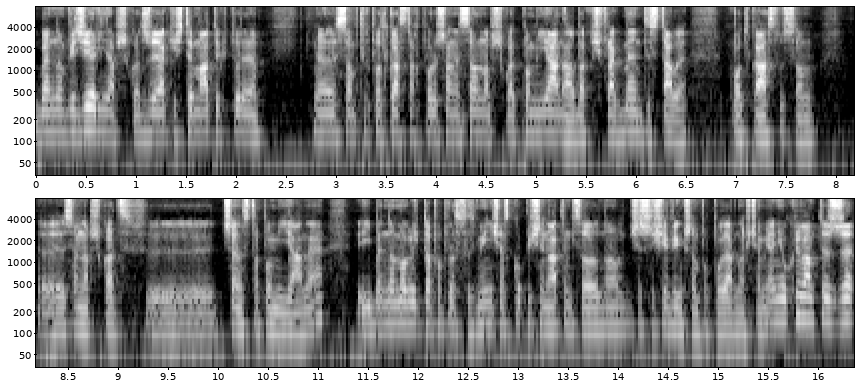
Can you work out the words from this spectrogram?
będą wiedzieli na przykład, że jakieś tematy, które są w tych podcastach poruszane są na przykład pomijane, albo jakieś fragmenty stałe podcastu są Y, są na przykład y, często pomijane i będą mogli to po prostu zmienić, a skupić się na tym, co no, cieszy się większą popularnością. Ja nie ukrywam też, że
